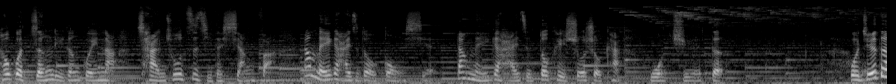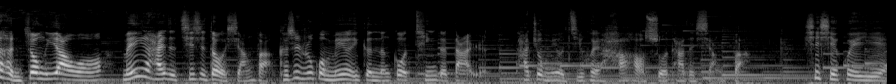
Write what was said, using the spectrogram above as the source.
透过整理跟归纳，产出自己的想法，让每一个孩子都有贡献，让每一个孩子都可以说说看。我觉得，我觉得很重要哦。每一个孩子其实都有想法，可是如果没有一个能够听的大人。他就没有机会好好说他的想法，谢谢慧燕，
